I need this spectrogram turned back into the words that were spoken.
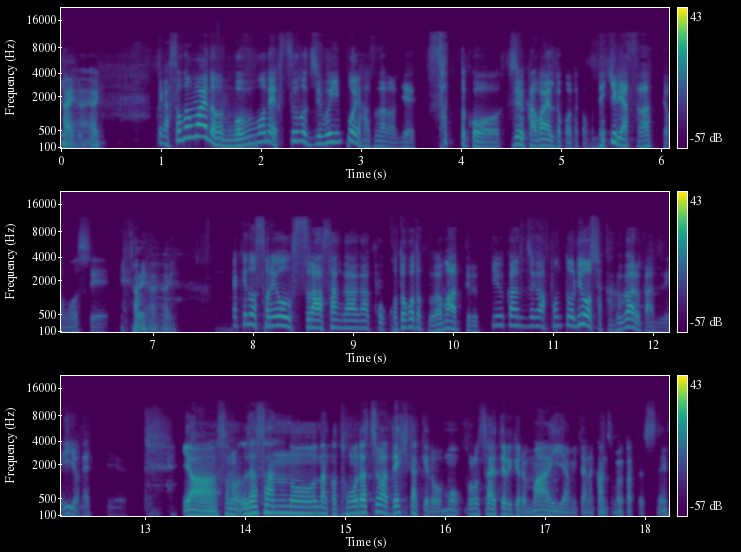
はいはいはい。てか、その前のモブもね、普通の自分っぽいはずなのに、さっとこう、銃構えるところとかもできるやつだなって思うし。はいはいはい。だけど、それをスラーさん側がこうことごとく上回ってるっていう感じが、本当、両者格がある感じでいいよねっていう。いやその宇田さんのなんか友達はできたけど、もう殺されてるけど、まあいいやみたいな感じも良かったですね。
